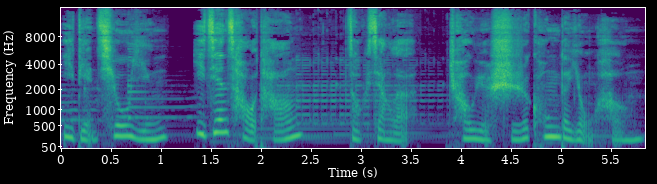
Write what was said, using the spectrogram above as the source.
一点秋萤，一间草堂，走向了。超越时空的永恒。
